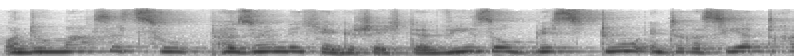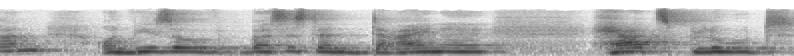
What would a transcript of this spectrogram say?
und du machst es zu persönlicher Geschichte. Wieso bist du interessiert dran und wieso, was ist denn deine Herzblut,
